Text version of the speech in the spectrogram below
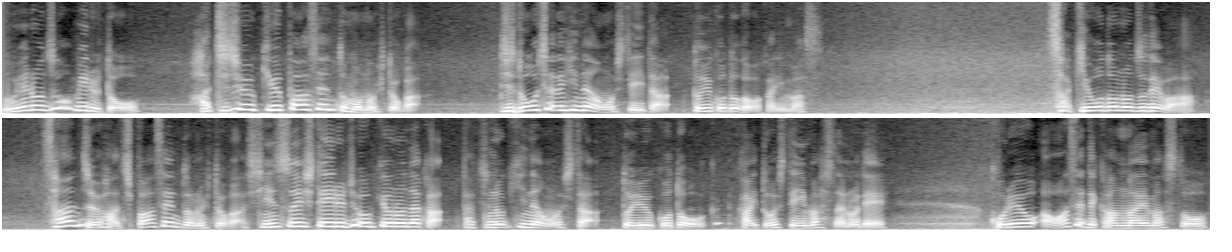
上の図を見ると89%もの人が自動車で避難をしていたということが分かります。先ほどの図では38%の人が浸水している状況の中立ち退き避難をしたということを回答していましたのでこれを合わせて考えますと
